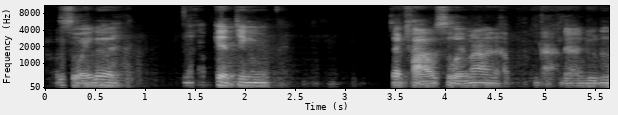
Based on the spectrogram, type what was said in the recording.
ขาวสวยเลยนะครับ เกรดจริง จะขาวสวยมากเลยนะครับ อะเดี๋ยวดูดู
